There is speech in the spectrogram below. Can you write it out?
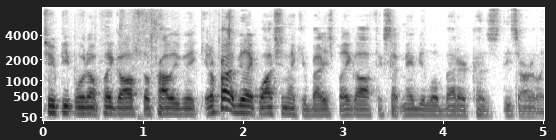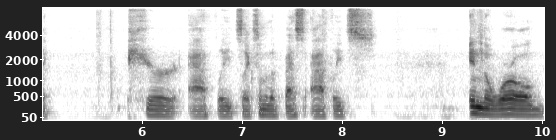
two people who don't play golf. They'll probably make it'll probably be like watching like your buddies play golf, except maybe a little better because these are like pure athletes, like some of the best athletes in the world.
